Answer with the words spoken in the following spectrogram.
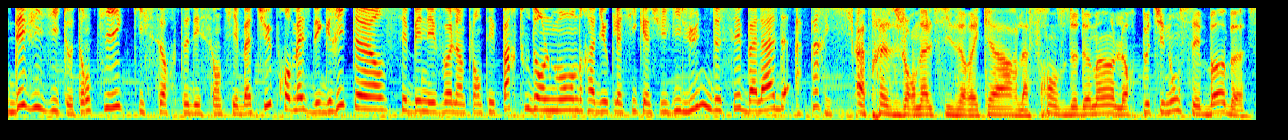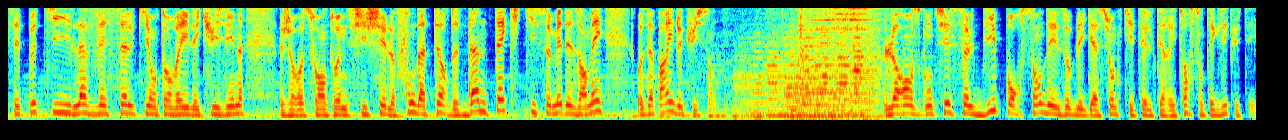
Des visites authentiques qui sortent des sentiers battus, promesse des Gritters, ces bénévoles implantés partout dans le monde. Radio Classique a suivi l'une de ces balades à Paris. Après ce journal 6h15, la France de demain, leur petit nom c'est Bob ces petits lave-vaisselle qui ont envahi les cuisines. Je reçois Antoine Fichet, le fondateur de Dantec, qui se met désormais aux appareils de cuisson. Laurence Gontier, seuls 10% des obligations de quitter le territoire sont exécutées.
